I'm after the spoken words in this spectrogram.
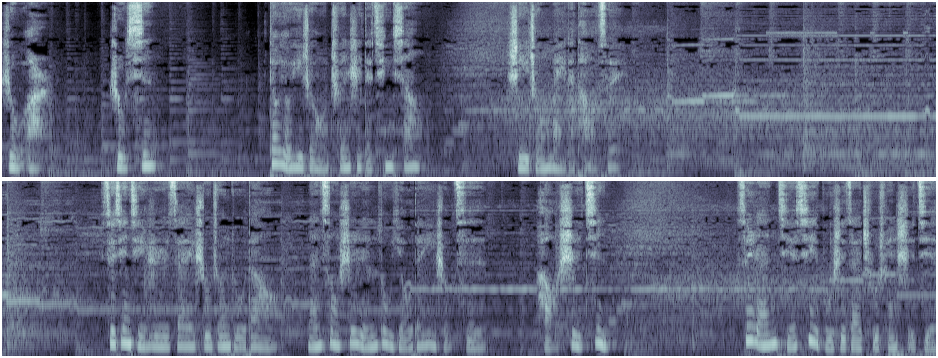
入耳、入心，都有一种春日的清香，是一种美的陶醉。最近几日在书中读到南宋诗人陆游的一首词《好事近》，虽然节气不是在初春时节。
